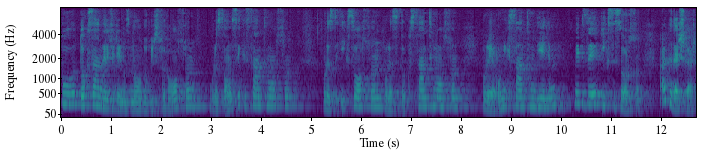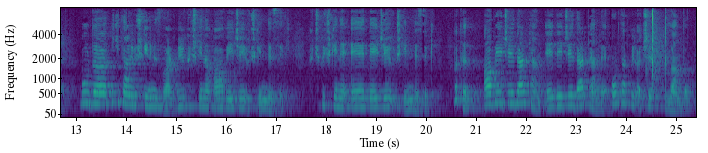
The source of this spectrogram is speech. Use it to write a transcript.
Bu 90 derecelerimizin olduğu bir soru olsun. Burası 18 santim olsun. Burası x olsun. Burası 9 santim olsun. Buraya 12 santim diyelim ve bize x'i sorsun. Arkadaşlar Burada iki tane üçgenimiz var. Büyük üçgene ABC üçgeni desek. Küçük üçgene EDC üçgeni desek. Bakın ABC derken, EDC derken de ortak bir açı kullandım.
